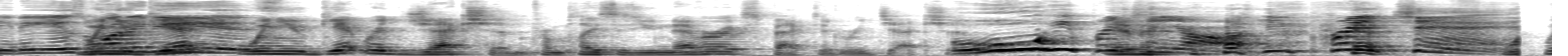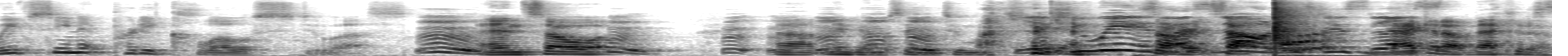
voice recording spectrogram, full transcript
It is when what you it get is. when you get rejection from places you never expected rejection. Ooh, he preaching, y'all. He preaching. We've seen it pretty close to us, Mm. and so uh, maybe I'm saying too much. Yes, again. you is. Sorry, let's stop. go. Let's just let's back it up. Back it up.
